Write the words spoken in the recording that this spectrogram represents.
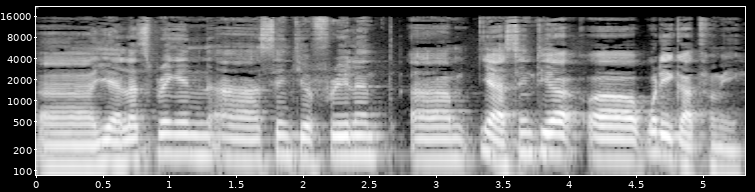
Uh, yeah, let's bring in uh, Cynthia Frelund. Um, yeah, Cynthia, uh, what do you got for me?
